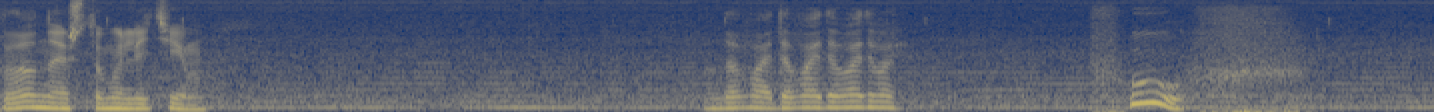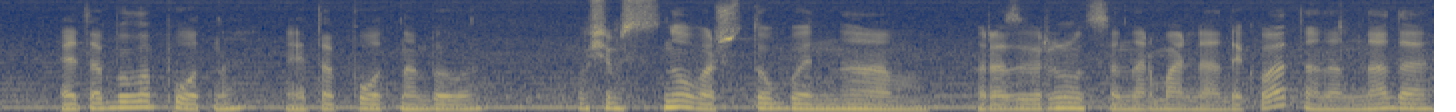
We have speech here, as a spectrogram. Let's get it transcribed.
Главное, что мы летим. Давай, давай, давай, давай. Фу. Это было потно. Это потно было. В общем, снова, чтобы нам развернуться нормально, адекватно, нам надо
